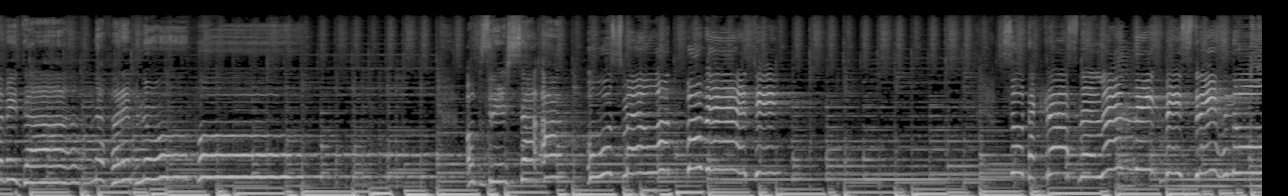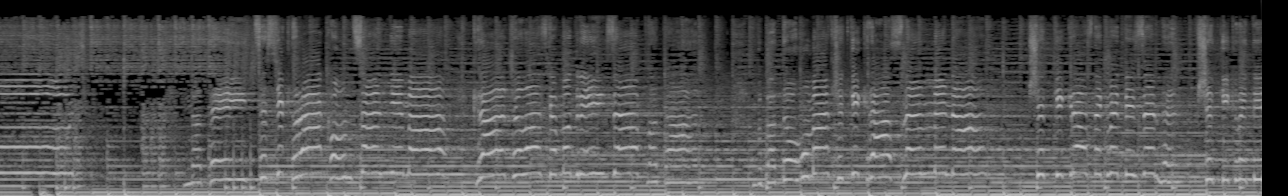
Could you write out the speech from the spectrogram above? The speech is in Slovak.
sa vydá na farebnú a úsmev odpovie ti. Tak krásne, len ich. Na tej ceste, ktorá konca nemá, kráča láska v modrých záplatách. Všetky krásne všetky krásne chi crede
